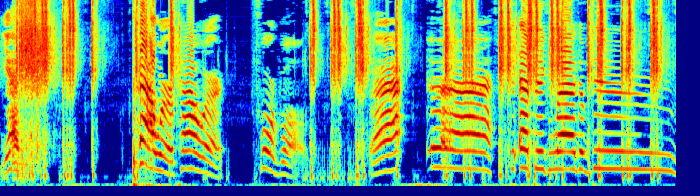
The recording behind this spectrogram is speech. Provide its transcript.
Yes! Power! Power! Four balls. Ah! Ah! The epic lag of doom!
